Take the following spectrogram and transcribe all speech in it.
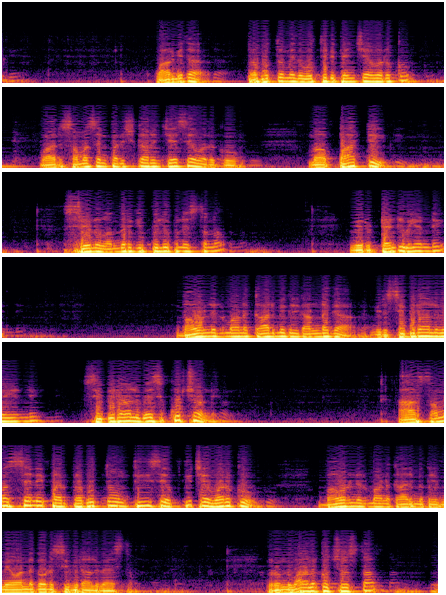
వారి మీద ప్రభుత్వం మీద ఒత్తిడి పెంచే వరకు వారి సమస్యను పరిష్కారం చేసే వరకు మా పార్టీ శ్రేణులందరికీ పిలుపునిస్తున్నాం. మీరు టెంట్లు వేయండి. భవన నిర్మాణ కార్మికులకు అండగా మీరు శిబిరాలు వేయండి. శిబిరాలు వేసి కూర్చోండి. ఆ సమస్యని ప్రభుత్వం తీసే తీర్చే వరకు భవన నిర్మాణ కార్మికులకు మేము అండగా కూడా శిబిరాలు వేస్తాం. రెండు వారాలకు చూస్తాం.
